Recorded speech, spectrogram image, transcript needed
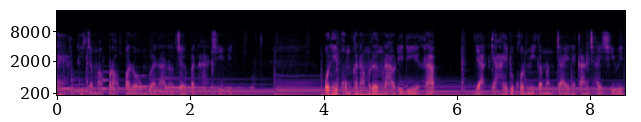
แรก ๆ ที่จะมาปลอบประโลมเวลาเราเจอปัญหาชีวิต วันนี้ผมก็นำเรื่องราวดี ๆ ครับ อยากจะให้ทุกคนมีกำลังใจในการใช้ชีวิต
